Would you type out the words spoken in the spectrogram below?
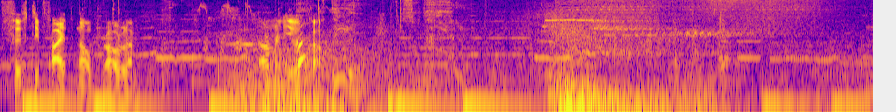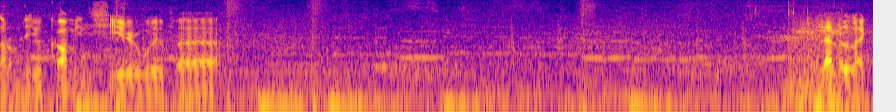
55, no problem. Normally you come. Normally you come in here with uh, level like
